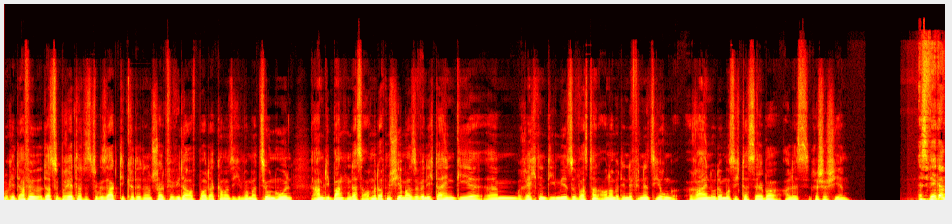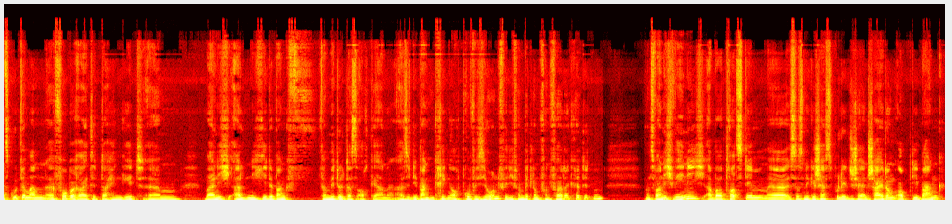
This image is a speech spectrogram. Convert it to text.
Okay, dafür, dass du berät, hattest du gesagt, die Kreditanstalt für Wiederaufbau, da kann man sich Informationen holen. Haben die Banken das auch mit auf dem Schirm? Also wenn ich da hingehe, ähm, rechnen die mir sowas dann auch noch mit in die Finanzierung rein oder muss ich das selber alles recherchieren? Es wäre ganz gut, wenn man äh, vorbereitet dahin geht. Ähm, weil nicht, nicht jede Bank vermittelt das auch gerne. Also die Banken kriegen auch Provisionen für die Vermittlung von Förderkrediten. Und zwar nicht wenig, aber trotzdem äh, ist das eine geschäftspolitische Entscheidung, ob die Bank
